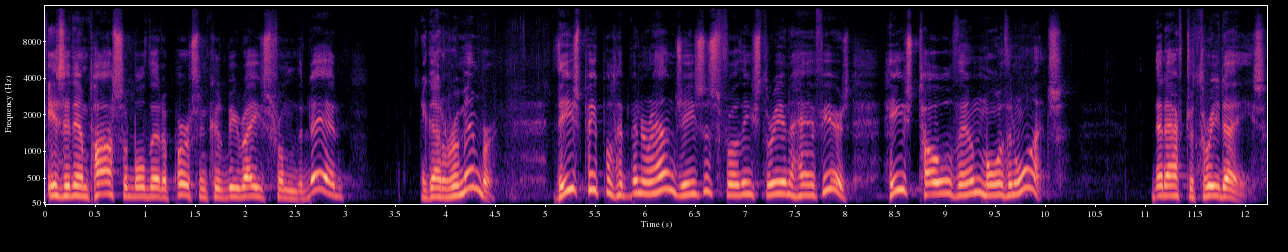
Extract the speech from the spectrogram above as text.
is it impossible that a person could be raised from the dead? You got to remember, these people have been around Jesus for these three and a half years. He's told them more than once that after three days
